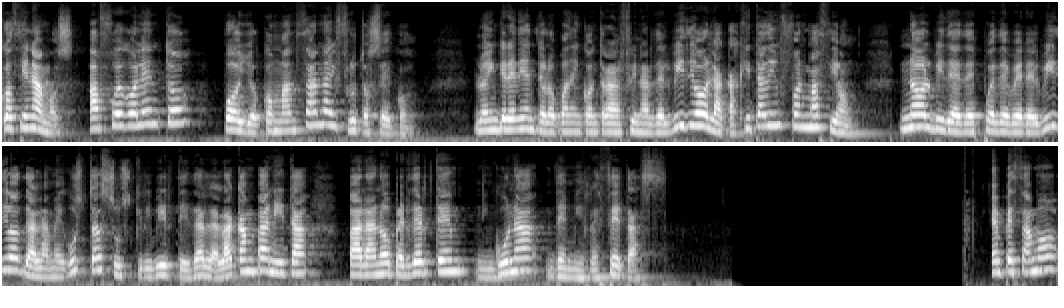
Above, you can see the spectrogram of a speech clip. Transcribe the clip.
Cocinamos a fuego lento pollo con manzana y frutos secos. Los ingredientes los pueden encontrar al final del vídeo o la cajita de información. No olvides después de ver el vídeo darle a me gusta, suscribirte y darle a la campanita para no perderte ninguna de mis recetas. Empezamos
